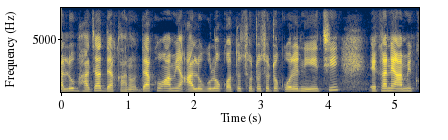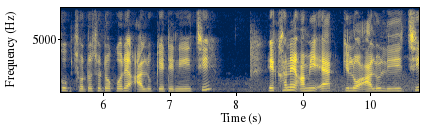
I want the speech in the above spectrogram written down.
আলু ভাজা দেখানো। দেখো আমি আলুগুলো কত ছোট ছোট করে নিয়েছি। এখানে আমি খুব ছোট ছোট করে আলু কেটে নিয়েছি। এখানে আমি এক কিলো আলু নিয়েছি।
